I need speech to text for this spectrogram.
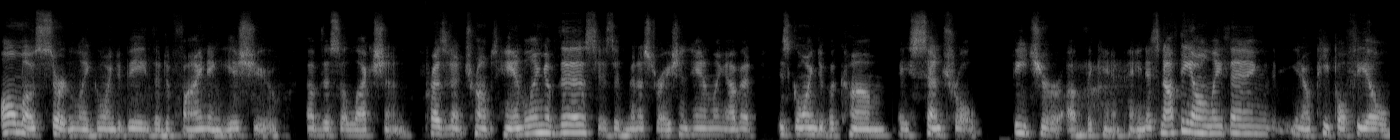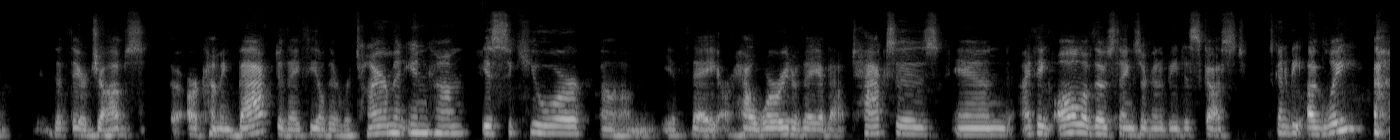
almost certainly going to be the defining issue of this election. President Trump's handling of this, his administration's handling of it, is going to become a central feature of the campaign. It's not the only thing. You know, people feel that their jobs are coming back? Do they feel their retirement income is secure? Um, if they are, how worried are they about taxes? And I think all of those things are going to be discussed. It's going to be ugly.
